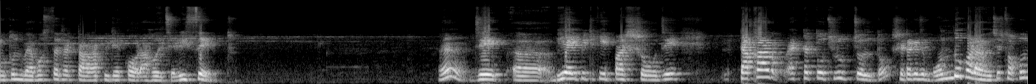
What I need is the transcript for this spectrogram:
নতুন ব্যবস্থাটা তারাপীঠে করা হয়েছে রিসেন্ট হ্যাঁ যে ভিআইপি টিকিট পাঁচশো, যে টাকার একটা তছরূপ চলতো, সেটাকে যে বন্ধ করা হয়েছে, তখন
